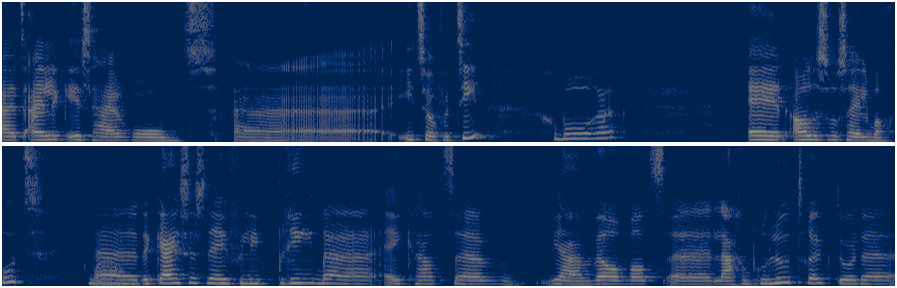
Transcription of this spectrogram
Uiteindelijk is hij rond eh, iets over tien geboren. En alles was helemaal goed. Eh, de keizersnee verliep prima. Ik had eh, ja, wel wat lage bloeddruk door de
